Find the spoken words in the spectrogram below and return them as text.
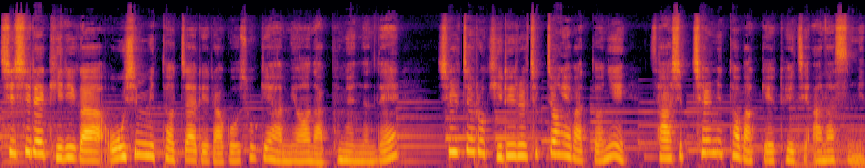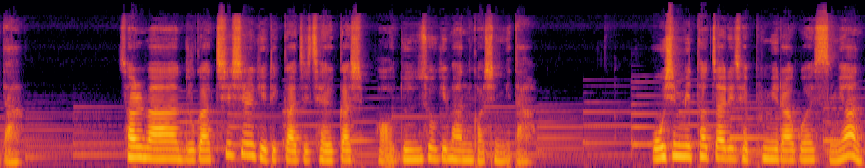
치실의 길이가 50m짜리라고 소개하며 납품했는데 실제로 길이를 측정해 봤더니 47m밖에 되지 않았습니다. 설마 누가 치실 길이까지 잴까 싶어 눈속임한 것입니다. 50m짜리 제품이라고 했으면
